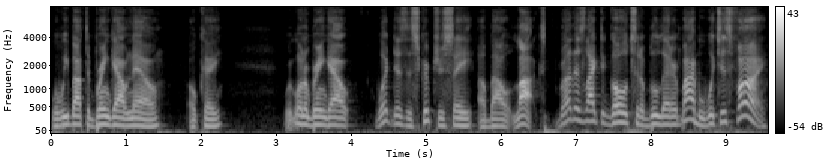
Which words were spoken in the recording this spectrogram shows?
What we about to bring out now, okay? We're going to bring out what does the scripture say about locks? Brothers like to go to the blue letter Bible, which is fine,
